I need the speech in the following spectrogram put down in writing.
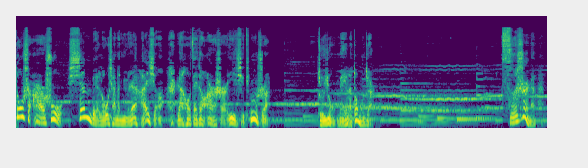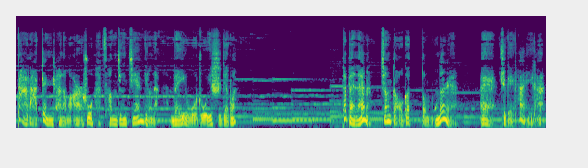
都是二叔先被楼下的女人喊醒，然后再叫二婶一起听时，就又没了动静。此事呢，大大震颤了我二叔曾经坚定的唯物主义世界观。他本来呢想找个懂的人，哎，去给看一看，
